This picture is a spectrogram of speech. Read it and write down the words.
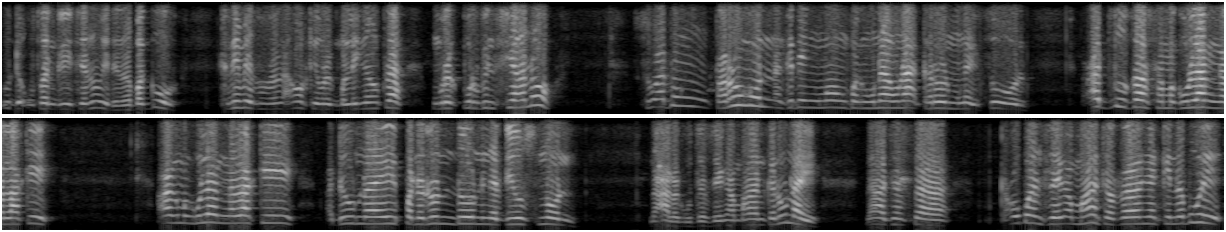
uda utan din siya no ida na bago kani may sa kay murag malingaw ta murag probinsyano So atong tarungon ang kining mong panguna-una karon mga igsoon. Adto ta sa magulang nga laki. Ang magulang nga laki adunay panulundon nga Dios nun. Naaragod sa siyang amahan kanunay. Naa sa kauban sa amahan sa tanan niyang kinabuhi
